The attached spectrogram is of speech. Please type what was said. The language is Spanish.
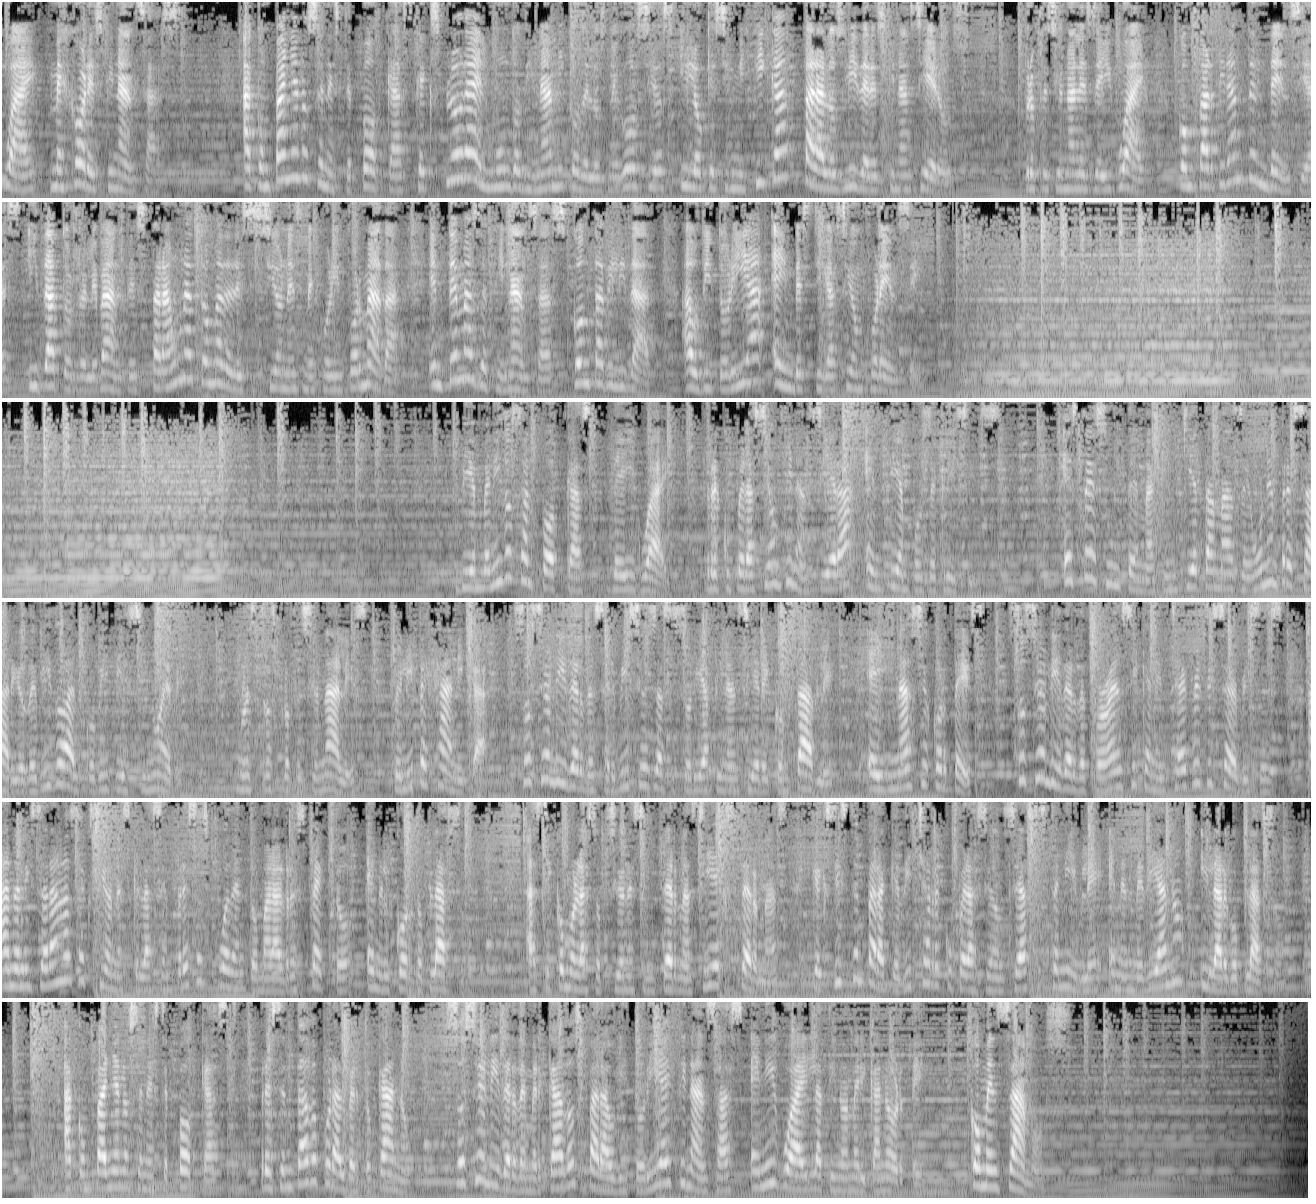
EY Mejores Finanzas. Acompáñanos en este podcast que explora el mundo dinámico de los negocios y lo que significa para los líderes financieros. Profesionales de EY compartirán tendencias y datos relevantes para una toma de decisiones mejor informada en temas de finanzas, contabilidad, auditoría e investigación forense. Bienvenidos al podcast de EY, Recuperación Financiera en tiempos de crisis. Este es un tema que inquieta más de un empresario debido al COVID-19. Nuestros profesionales, Felipe Jánica, socio líder de servicios de asesoría financiera y contable, e Ignacio Cortés, socio líder de Forensic and Integrity Services, analizarán las acciones que las empresas pueden tomar al respecto en el corto plazo, así como las opciones internas y externas que existen para que dicha recuperación sea sostenible en el mediano y largo plazo. Acompáñanos en este podcast, presentado por Alberto Cano, socio líder de mercados para auditoría y finanzas en EY Latinoamérica Norte. Comenzamos.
